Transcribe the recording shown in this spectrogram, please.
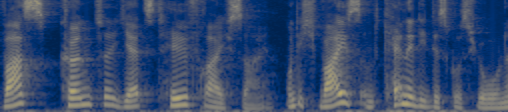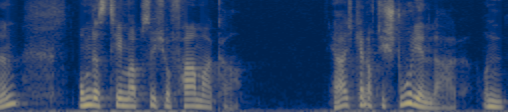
was könnte jetzt hilfreich sein. Und ich weiß und kenne die Diskussionen um das Thema Psychopharmaka. Ja, ich kenne auch die Studienlage. Und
